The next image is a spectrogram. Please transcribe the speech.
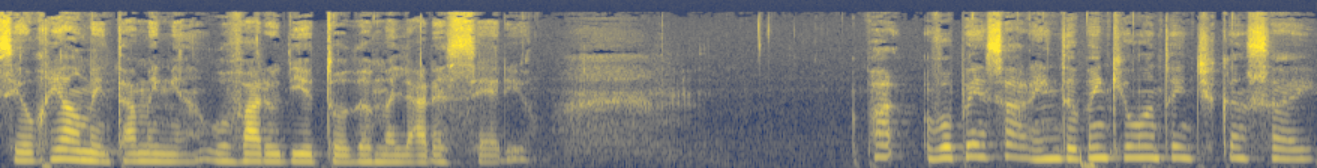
se eu realmente amanhã levar o dia todo a malhar a sério, pá, vou pensar, ainda bem que eu ontem descansei.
